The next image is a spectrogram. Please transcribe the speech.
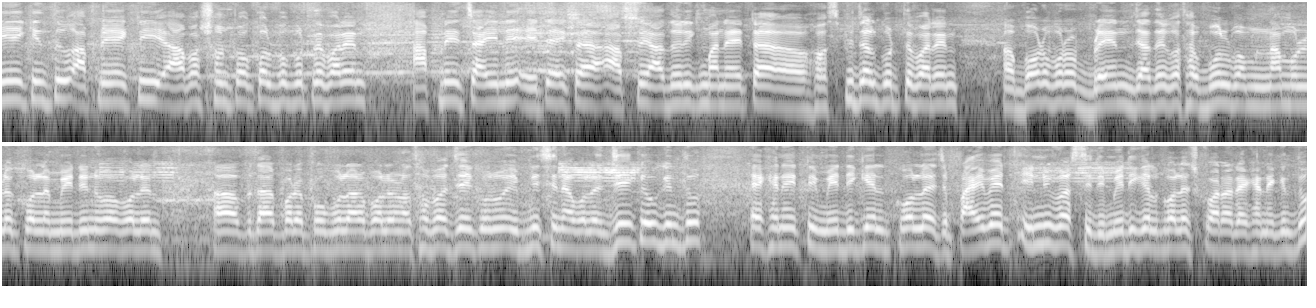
নিয়ে কিন্তু আপনি একটি আবাসন প্রকল্প করতে পারেন। আপনি চাইলে এটা একটা, আপনি আধুনিক মানে একটা হসপিটাল করতে পারেন। বড় বড় ব্র্যান্ড যাদের কথা বলব নাম উল্লেখ করলে মেডিনোভা বলেন তারপরে পপুলার বলেন অথবা যে কোনো ইবনিসিনা বলেন, যে কেউ কিন্তু এখানে একটি medical college private university medical college করার এখানে কিন্তু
